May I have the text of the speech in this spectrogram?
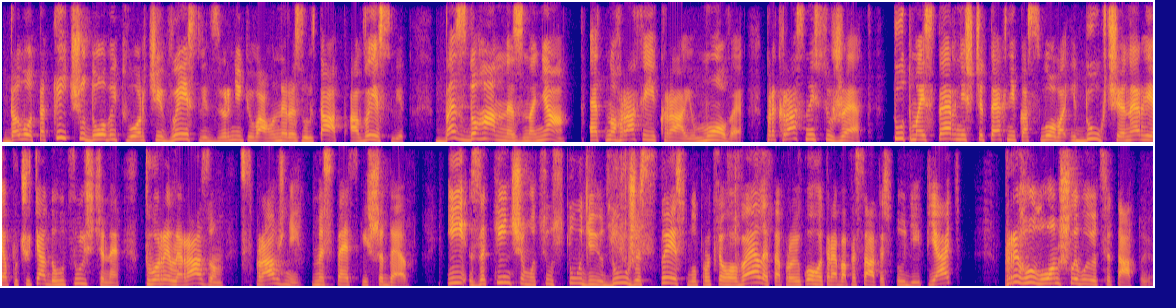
дало такий чудовий творчий вислід. Зверніть увагу, не результат, а вислід, бездоганне знання етнографії краю, мови, прекрасний сюжет. Тут майстерність чи техніка слова і дух чи енергія почуття до гуцульщини творили разом справжній мистецький шедевр. І закінчимо цю студію дуже стислу про цього велета, про якого треба писати студії 5, приголомшливою цитатою.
